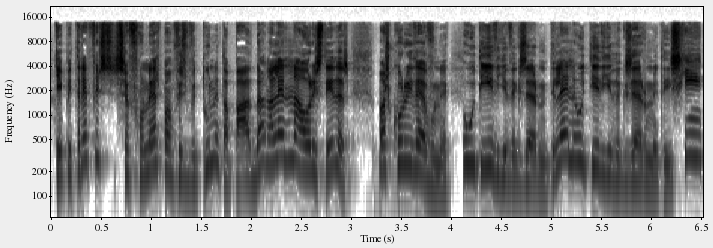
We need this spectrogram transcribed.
και επιτρέπει σε φωνές που αμφισβητούν τα πάντα να λένε Να, ορίστε, είδες, μας κοροϊδεύουν. Ούτε οι ίδιοι δεν ξέρουν τι λένε, ούτε οι ίδιοι δεν ξέρουν τι ισχύει.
